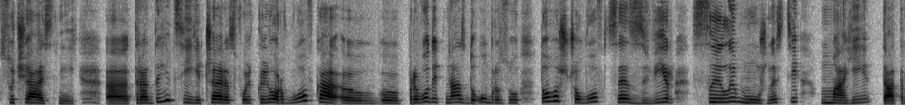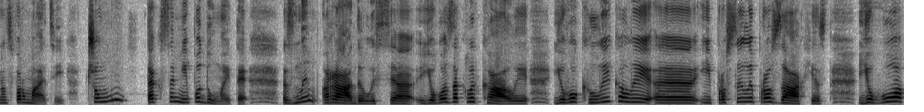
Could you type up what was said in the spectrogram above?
в сучасній е, традиції через фольклор вовка е, е, приводить нас до образу того, що вовк це звір сили, мужності, магії та трансформації. Чому? Так самі подумайте. З ним радилися, його закликали, його кликали е, і просили про захист, його е,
